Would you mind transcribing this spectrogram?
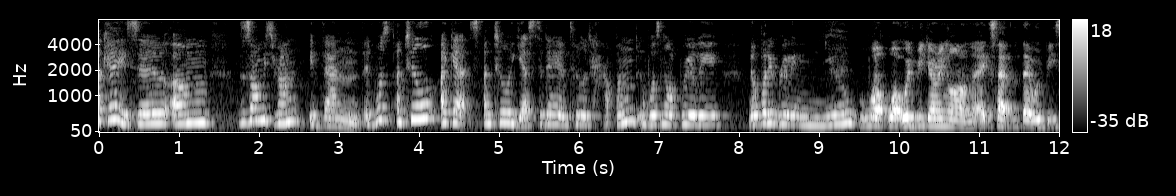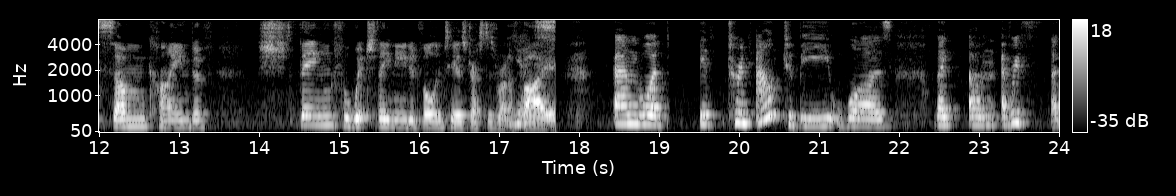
Okay, so um, the Zombies Run event. It was until I guess until yesterday, until it happened. It was not really. Nobody really knew what. what what would be going on except that there would be some kind of sh- thing for which they needed volunteers dressed as runner Yes. five. And what it turned out to be was like um, every f- uh,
